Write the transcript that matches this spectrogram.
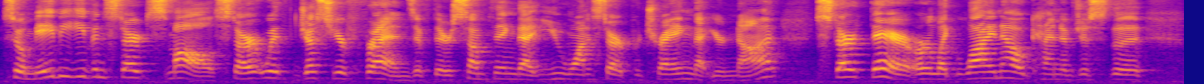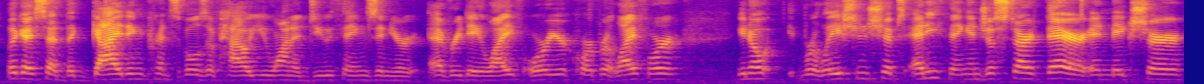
So maybe even start small. Start with just your friends. If there's something that you want to start portraying that you're not, start there or like line out kind of just the like I said, the guiding principles of how you want to do things in your everyday life or your corporate life or you know relationships anything and just start there and make sure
